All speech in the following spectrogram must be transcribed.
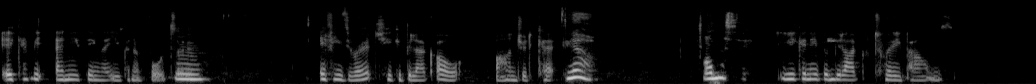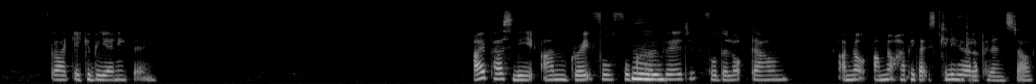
it can be anything that you can afford to. Mm. If he's rich, he could be like, oh, 100k. Yeah. Honestly. He can even be like 20 pounds. Like it could be anything. I personally, I'm grateful for COVID, for the lockdown. I'm not, I'm not happy that it's killing Yeah. people and stuff,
